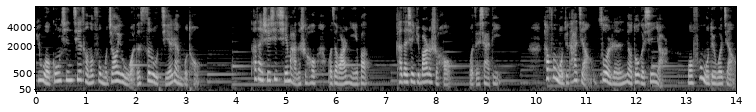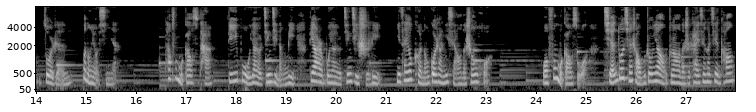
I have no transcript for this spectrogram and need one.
与我工薪阶层的父母教育我的思路截然不同。他在学习骑马的时候，我在玩泥巴；他在兴趣班的时候，我在下地。他父母对他讲做人要多个心眼儿，我父母对我讲做人不能有心眼。他父母告诉他，第一步要有经济能力，第二步要有经济实力，你才有可能过上你想要的生活。我父母告诉我，钱多钱少不重要，重要的是开心和健康。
